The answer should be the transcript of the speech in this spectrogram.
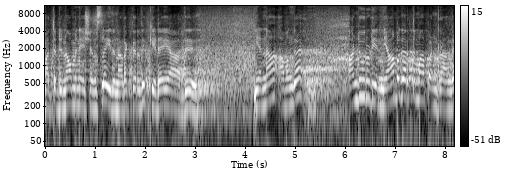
மற்ற டினாமினேஷன்ஸில் இது நடக்கிறது கிடையாது. ஏன்னா அவங்க ஆண்டவருடைய ஞாபகார்த்தமாக பண்ணுறாங்க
